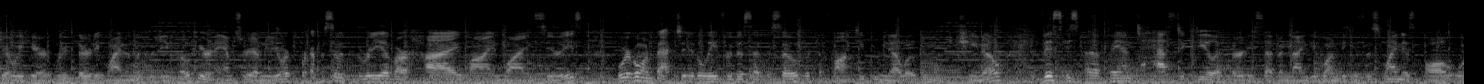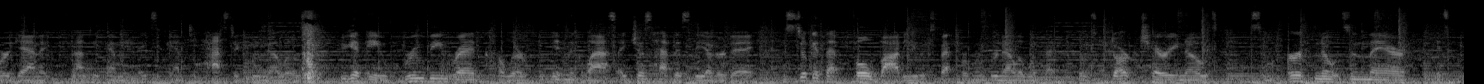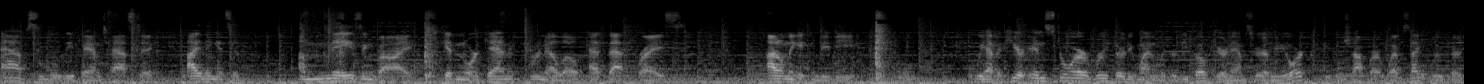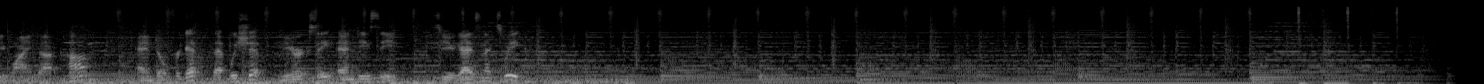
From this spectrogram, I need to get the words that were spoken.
30 Wine and Liquor Depot here in Amsterdam, New York for episode three of our High Line Wine series. We're going back to Italy for this episode with the Fanti Brunello di Montalcino. This is a fantastic deal at $37.91 because this wine is all organic. The Fanti family makes fantastic Brunellos. You get a ruby red color in the glass. I just had this the other day. You still get that full body you expect from a Brunello with that, those dark cherry notes, some earth notes in there. It's absolutely fantastic. I think it's an amazing buy to get an organic Brunello at that price. I don't think it can be beat. We have it here in store, Route 30 Wine Liquor Depot here in Amsterdam, New York. You can shop our website, route30wine.com. And don't forget that we ship New York State and DC. See you guys next week.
